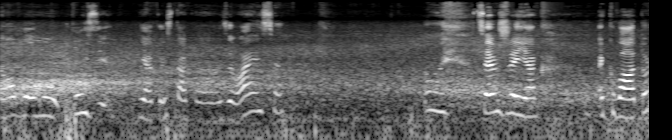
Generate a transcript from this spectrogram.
новому бузі. Якось так воно називається. Ой, це вже як екватор.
